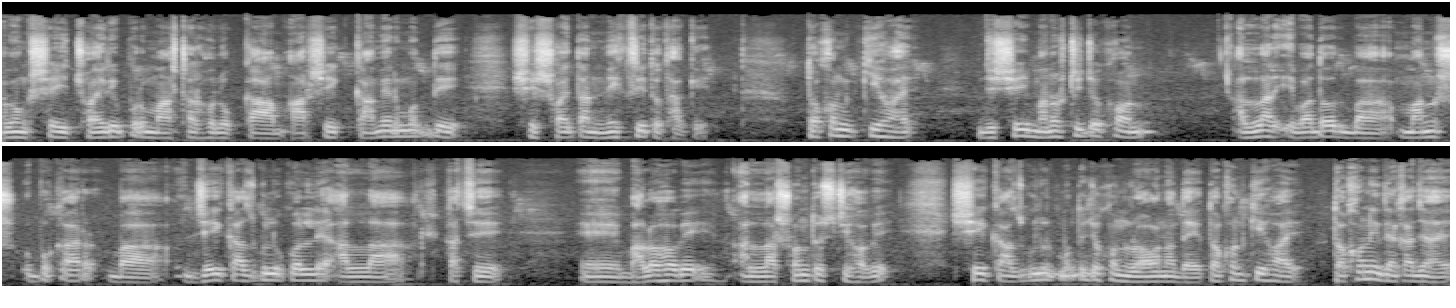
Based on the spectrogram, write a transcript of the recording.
এবং সেই ছয় রিপুর মাস্টার হলো কাম, আর সেই কামের মধ্যে সে শয়তান মিশ্রিত থাকে, তখন কি হয় যে সেই মানুষটি যখন আল্লাহর ইবাদত বা মানুষ উপকার বা যেই কাজগুলো করলে আল্লাহর কাছে ভালো হবে, আল্লাহর সন্তুষ্টি হবে, সেই কাজগুলোর মধ্যে যখন রওনা দেয়, তখন কি হয়? তখনই দেখা যায়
